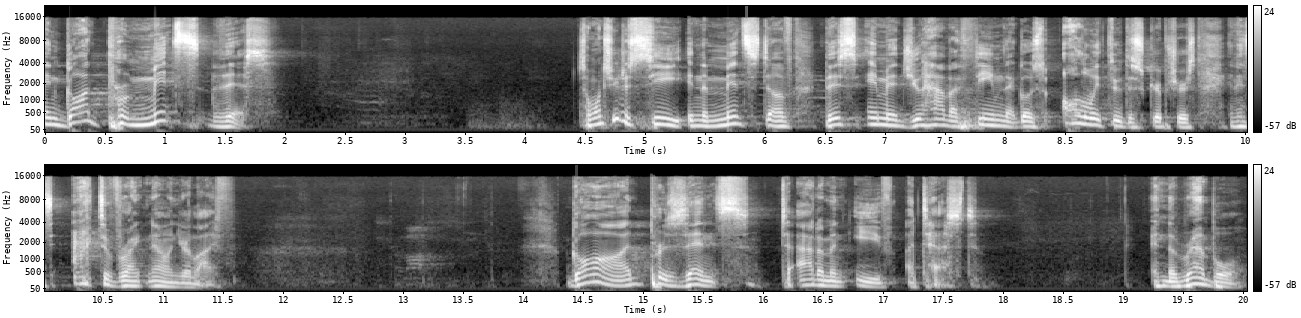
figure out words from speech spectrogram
And God permits this. So I want you to see in the midst of this image, you have a theme that goes all the way through the scriptures and it's active right now in your life. God presents to Adam and Eve a test, and the rebel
